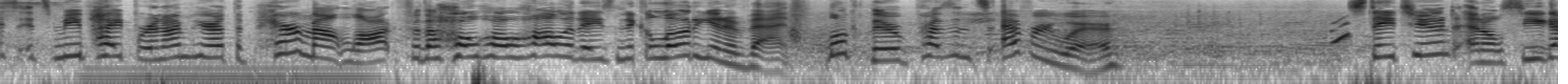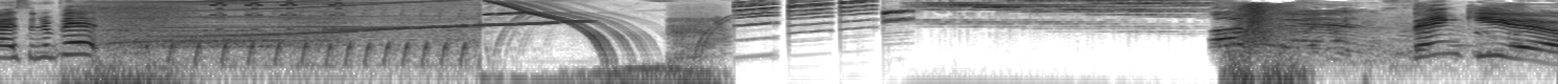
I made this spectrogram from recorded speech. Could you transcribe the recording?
guys, it's me, Piper, and I'm here at the Paramount lot for the Ho Ho Holidays Nickelodeon event. Look, there are presents everywhere. Stay tuned, and I'll see you guys in a bit. Thank you.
